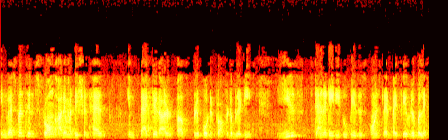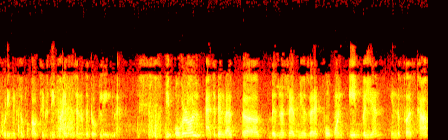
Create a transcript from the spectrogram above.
Investments in strong RM addition has impacted our uh, reported profitability. Yields stand at 82 basis points led by favorable equity mix of about 65% of the total AUM. The overall asset and wealth uh, business revenues were at 4.8 billion in the first half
